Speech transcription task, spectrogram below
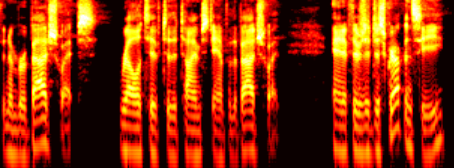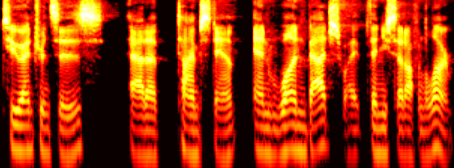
the number of badge swipes relative to the timestamp of the badge swipe. And if there's a discrepancy, two entrances at a timestamp and one badge swipe, then you set off an alarm.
